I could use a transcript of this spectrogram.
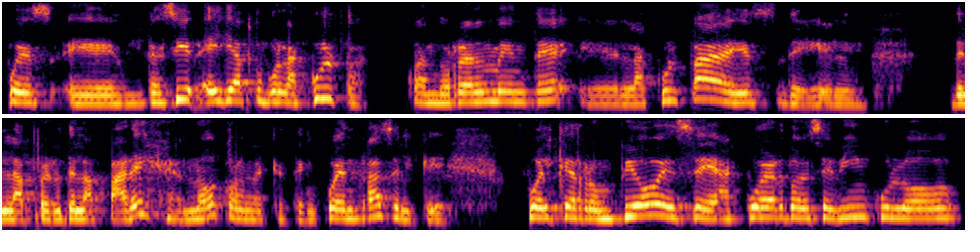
pues eh, decir ella tuvo la culpa, cuando realmente la culpa es de, de, la, de la pareja, ¿no? Con la que te encuentras, el que fue el que rompió ese acuerdo, ese vínculo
